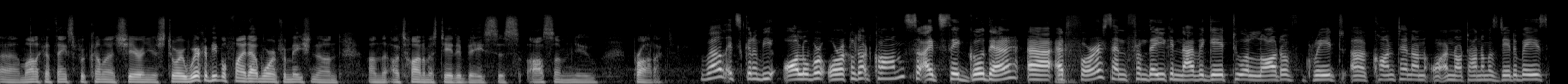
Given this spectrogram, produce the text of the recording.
Uh, Monica, thanks for coming and sharing your story. Where can people find out more information on, on the autonomous database, this awesome new product? Well, it's going to be all over oracle.com. So I'd say go there uh, at first, and from there you can navigate to a lot of great uh, content on an autonomous database.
